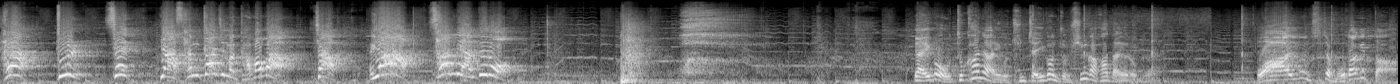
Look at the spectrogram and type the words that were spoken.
하나 둘셋야 3까지만 가봐봐. 자야 3이 안 되노. 야 이거 어떡하냐 이거. 진짜 이건 좀 심각하다 여러분. 와 이건 진짜 못하겠다.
